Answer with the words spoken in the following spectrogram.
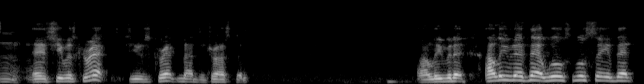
Mm. and she was correct. She was correct not to trust him. I'll leave it at I'll leave it at that. We'll we'll save that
